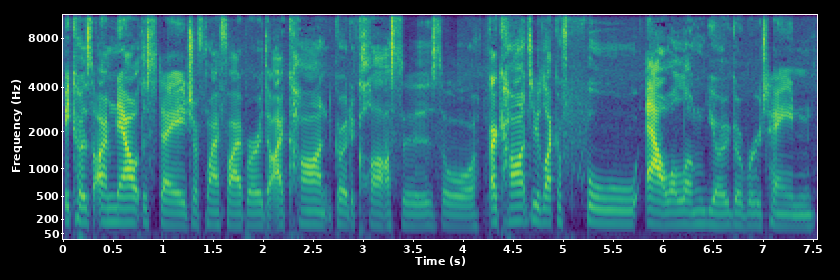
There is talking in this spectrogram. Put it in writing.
because I'm now at the stage of my fibro that I can't go to classes or I can't do like a full hour long yoga routine.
